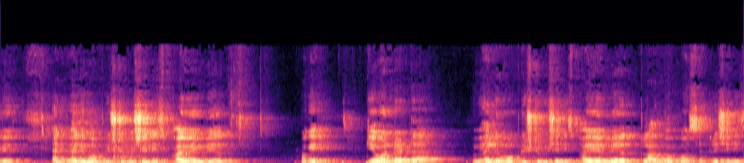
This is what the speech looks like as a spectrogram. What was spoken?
ml and volume of distribution is 5 ml okay given data volume of distribution is 5 ml plasma concentration is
